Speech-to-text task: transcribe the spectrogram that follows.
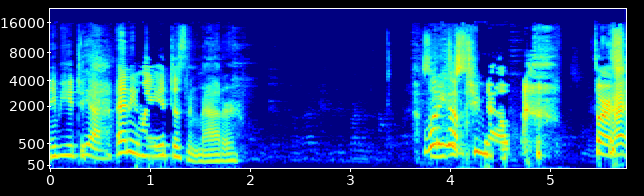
Maybe you do. Yeah. Anyway, it doesn't matter. So what are you just- up to now? Sorry, I,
